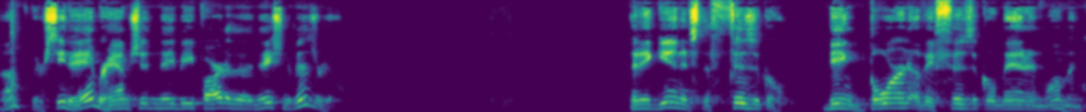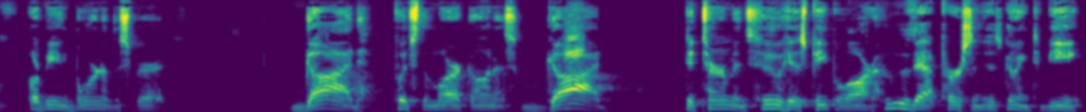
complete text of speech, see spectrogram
Well, they're seed of Abraham. Shouldn't they be part of the nation of Israel? Then again, it's the physical, being born of a physical man and woman, or being born of the Spirit. God puts the mark on us. God determines who his people are, who that person is going to be.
